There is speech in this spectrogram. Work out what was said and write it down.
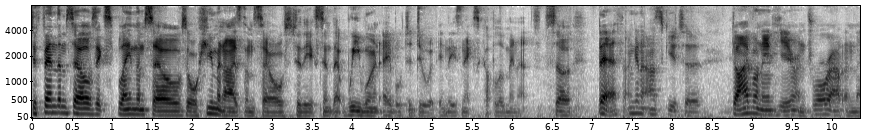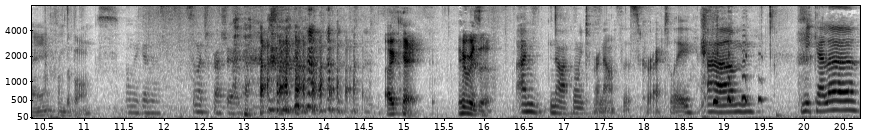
defend themselves, explain themselves, or humanize themselves to the extent that we weren't able to do it in these next couple of minutes. So, Beth, I'm going to ask you to dive on in here and draw out a name from the box. Oh my goodness, so much pressure. okay, who is it? I'm not going to pronounce this correctly. Um, Michela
